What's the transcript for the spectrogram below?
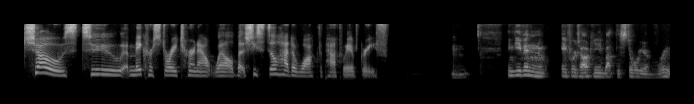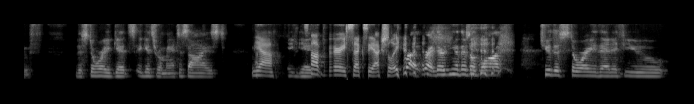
chose to make her story turn out well, but she still had to walk the pathway of grief. Mm-hmm. I think even if we're talking about the story of Ruth, the story gets it gets romanticized. Yeah, it gets, it's not very sexy, actually. right, right. There, you know, there's a lot to this story that if you,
